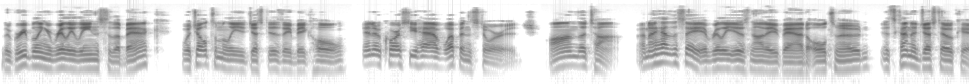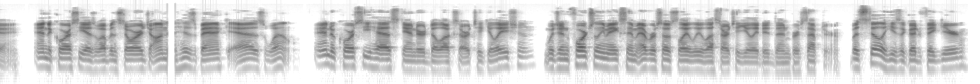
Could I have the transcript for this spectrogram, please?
The greebling really leans to the back, which ultimately just is a big hole. And of course, you have weapon storage on the top. And I have to say, it really is not a bad alt mode. It's kind of just okay. And of course, he has weapon storage on his back as well. And of course, he has standard deluxe articulation, which unfortunately makes him ever so slightly less articulated than Perceptor. But still, he's a good figure,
